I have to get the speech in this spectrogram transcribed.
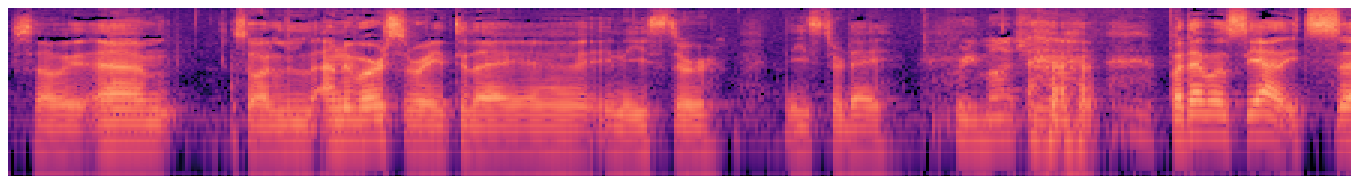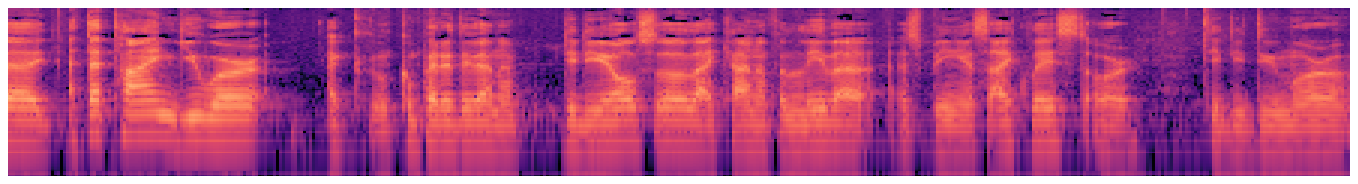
So um, so a little anniversary today uh, in Easter, Easter day. Pretty much. Yeah. but that was yeah. It's uh, at that time you were a competitive, and a, did you also like kind of live uh, as being a cyclist, or did you do more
